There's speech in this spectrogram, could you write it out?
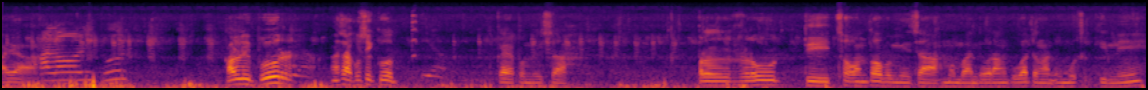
Ayah. kalau libur Kalau libur, iya Mas Agus ikut. iya Kayak pemirsa. Perlu dicontoh pemirsa membantu orang tua dengan umur segini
